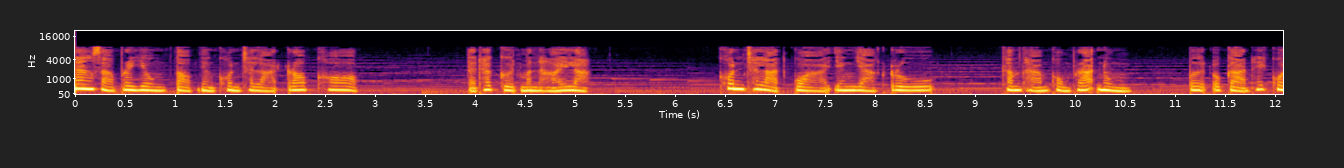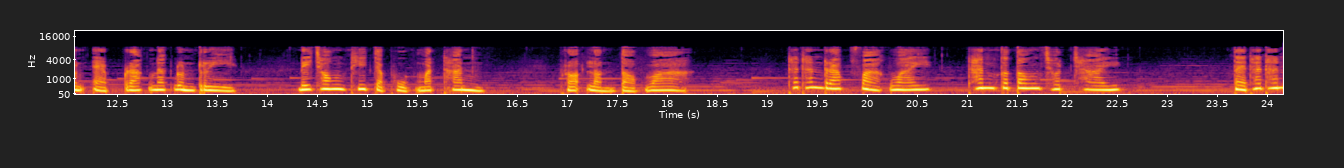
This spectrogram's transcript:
นางสาวประยงตอบอย่างคนฉลาดรอบคอบ แต่ถ้าเกิดมันหายละ่ะ คนฉลาดกว่ายังอยากรู้คำถามของพระหนุ่ม เปิดโอกาสให้คนแอบรักนักดนตรี ได้ช่องที่จะผูกมัดท่าน เพราะหล่อนตอบว่า ถ้าท่านรับฝากไว้ ท่านก็ต้องชดใช้ แต่ถ้าท่าน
